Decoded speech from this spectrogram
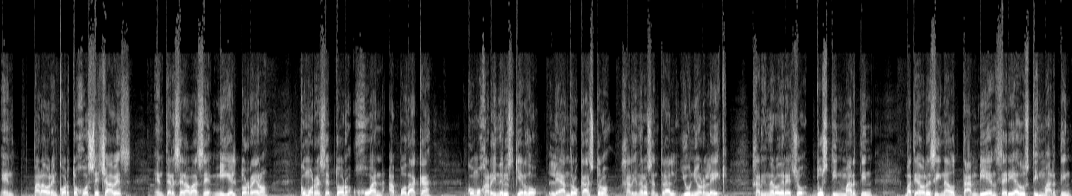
En parador en corto, José Chávez. En tercera base, Miguel Torrero. Como receptor, Juan Apodaca. Como jardinero izquierdo, Leandro Castro. Jardinero central, Junior Lake. Jardinero derecho, Dustin Martin. Bateador designado también sería Dustin Martin.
